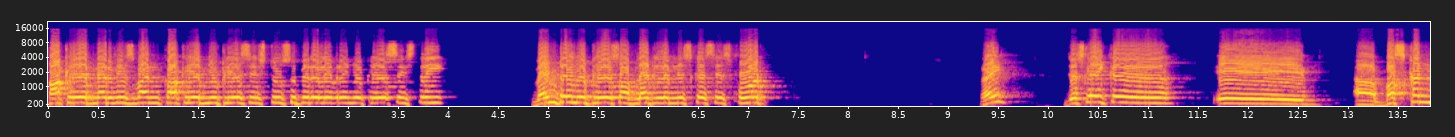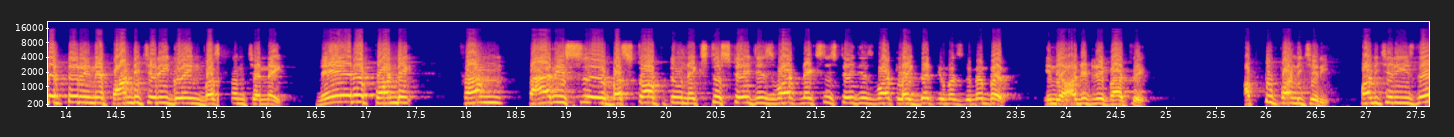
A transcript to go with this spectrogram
Cochlear nerve is 1, cochlear nucleus is 2, superior olivary nucleus is 3, ventral nucleus of lateral lemniscus is 4. Right? Just like uh, a uh, bus conductor in a Pondicherry going bus from Chennai. Near a Pondi, from Paris uh, bus stop to next stage is what, next stage is what, like that you must remember in the auditory pathway. Up to Pondicherry. Pondicherry is the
